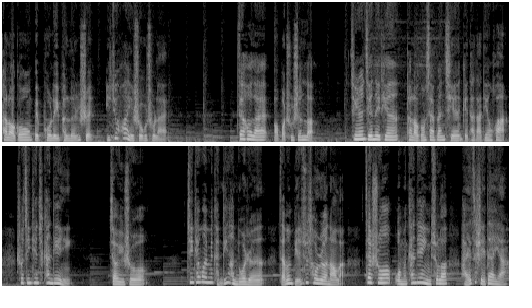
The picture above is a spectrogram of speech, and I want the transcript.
她老公被泼了一盆冷水，一句话也说不出来。再后来，宝宝出生了。情人节那天，她老公下班前给她打电话，说今天去看电影。小雨说：“今天外面肯定很多人，咱们别去凑热闹了。再说我们看电影去了，孩子谁带呀？”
